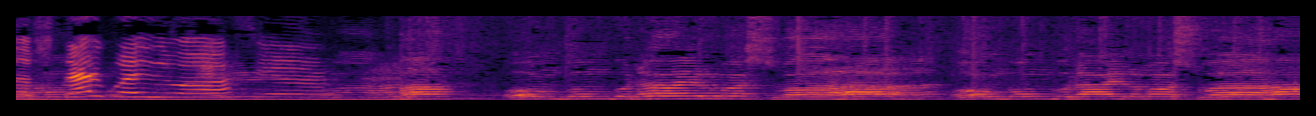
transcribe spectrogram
সাবস্ক্রাইব করে দিব ओम बम बुधाय नमः स्वाहा ओम बम बुधाय नमः स्वाहा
